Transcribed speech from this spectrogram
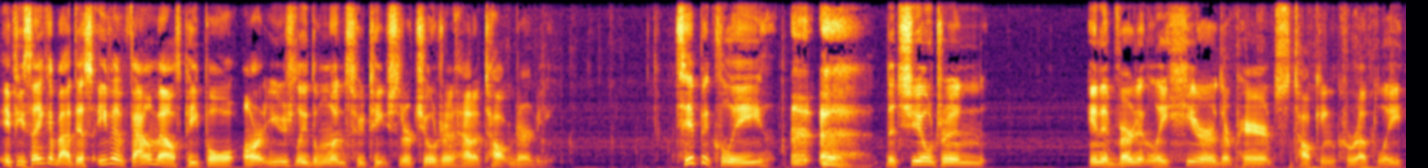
if you think about this, even foul mouthed people aren't usually the ones who teach their children how to talk dirty. Typically, the children inadvertently hear their parents talking corruptly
